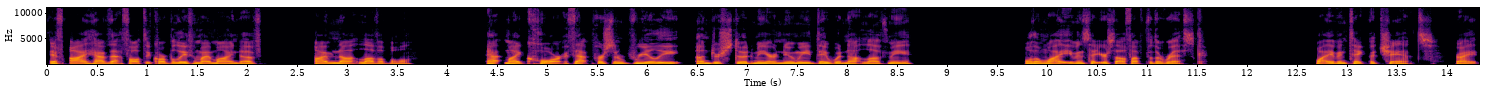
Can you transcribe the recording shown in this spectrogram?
if I have that faulty core belief in my mind of I'm not lovable, at my core, if that person really understood me or knew me, they would not love me. Well, then why even set yourself up for the risk? Why even take the chance, right?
